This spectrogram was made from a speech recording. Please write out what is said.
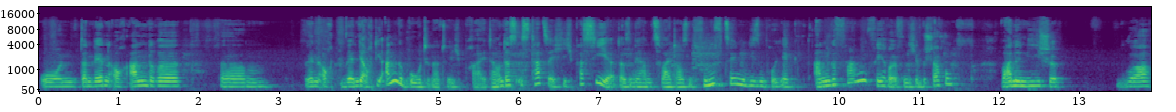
und dann werden auch andere, ähm, werden, auch, werden ja auch die Angebote natürlich breiter. Und das ist tatsächlich passiert. Also wir haben 2015 mit diesem Projekt angefangen, faire öffentliche Beschaffung, war eine Nische ja,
